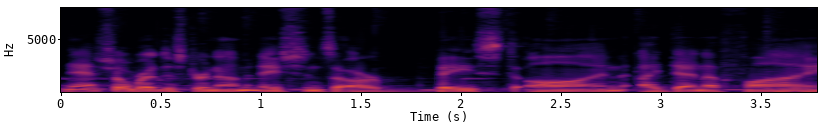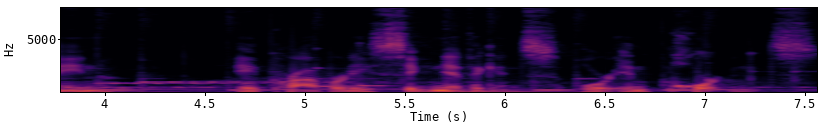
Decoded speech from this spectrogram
National Register nominations are based on identifying a property's significance or importance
